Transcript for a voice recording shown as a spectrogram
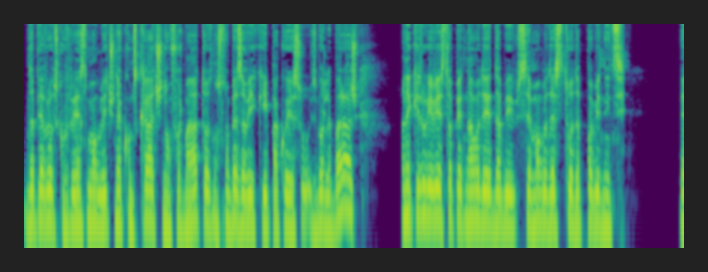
da bi Evropsko prvenstvo moglo ići u nekom skraćenom formatu, odnosno bez ovih ekipa koje su izborile baraž, a neke druge vijesti opet navode da bi se moglo desiti to da pobjednici e,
